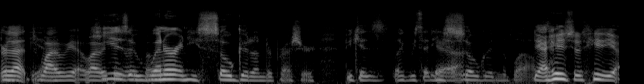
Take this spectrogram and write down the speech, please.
or that's yeah. why we yeah, why he think is a winner, and he's so good under pressure because, like we said, he's Yeah. so good in the playoffs. yeah he's just he yeah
